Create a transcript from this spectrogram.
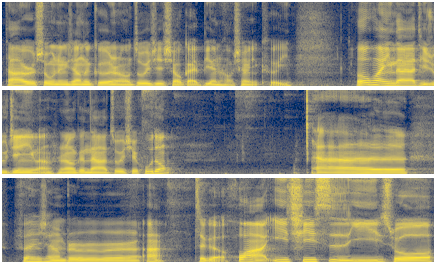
大家耳熟能详的歌，然后做一些小改编，好像也可以。都欢迎大家提出建议啦，然后跟大家做一些互动。啊，分享不不不啊，这个话一七四一说，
